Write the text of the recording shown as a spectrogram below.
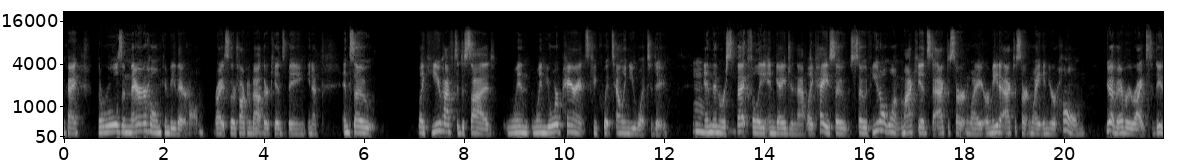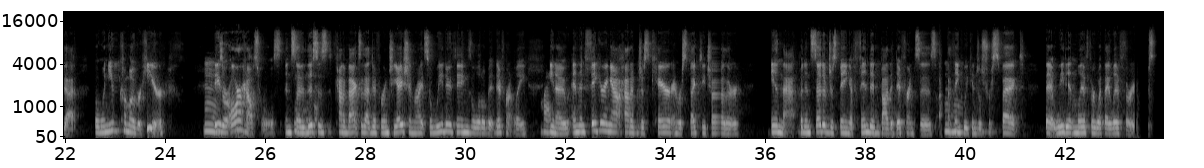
Okay. The rules in their home can be their home, right? So they're talking about yeah. their kids being, you know, and so, like, you have to decide when when your parents can quit telling you what to do mm. and then respectfully engage in that like hey so so if you don't want my kids to act a certain way or me to act a certain way in your home you have every right to do that but when you come over here mm. these are our house rules and so mm-hmm. this is kind of back to that differentiation right so we do things a little bit differently right. you know and then figuring out how to just care and respect each other in that. But instead of just being offended by the differences, mm-hmm. I think we can just respect that we didn't live through what they lived through.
